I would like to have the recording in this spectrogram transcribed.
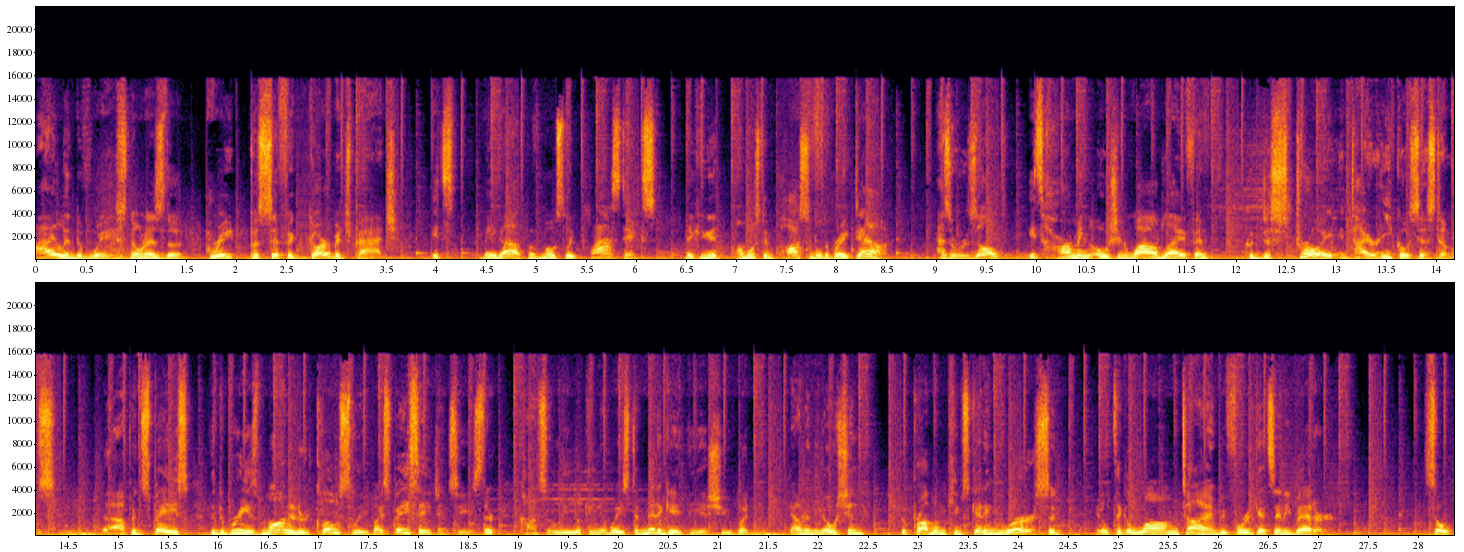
island of waste known as the Great Pacific Garbage Patch. It's made up of mostly plastics, making it almost impossible to break down. As a result, it's harming ocean wildlife and could destroy entire ecosystems. Up in space, the debris is monitored closely by space agencies. They're constantly looking at ways to mitigate the issue, but down in the ocean, the problem keeps getting worse, and it'll take a long time before it gets any better. So,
